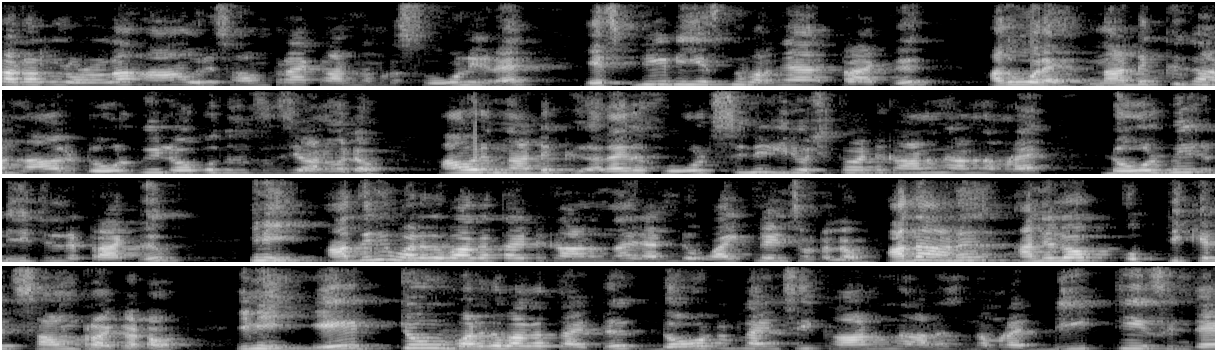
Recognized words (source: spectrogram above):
കളറിലുള്ള ആ ഒരു സൗണ്ട് ട്രാക്ക് ആണ് നമ്മുടെ സോണിയുടെ എസ് ഡി ഡി എസ് എന്ന് പറഞ്ഞ ട്രാക്ക് അതുപോലെ നടുക്ക് കാണുന്ന ആ ഒരു ഡോൾബി ലോഗോ നിങ്ങൾ ശ്രദ്ധിച്ച് കാണുമല്ലോ ആ ഒരു നടുക്ക് അതായത് ഹോൾസിന് ഇരുവശത്തുമായിട്ട് കാണുന്നതാണ് നമ്മുടെ ഡോൾബി ഡിജിറ്റലിന്റെ ട്രാക്ക് ഇനി അതിന് വലതുഭാഗത്തായിട്ട് കാണുന്ന രണ്ട് വൈറ്റ് ലൈൻസ് ഉണ്ടല്ലോ. അതാണ് അനലോഗ് ഒപ്റ്റിക്കൽ സൗണ്ട് ട്രാക്ക് കേട്ടോ. ഇനി ഏറ്റവും വലതുഭാഗത്തായിട്ട് ഡോട്ടഡ് ലൈൻസിൽ കാണുന്നതാണ് നമ്മുടെ ഡി ടി എസിന്റെ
